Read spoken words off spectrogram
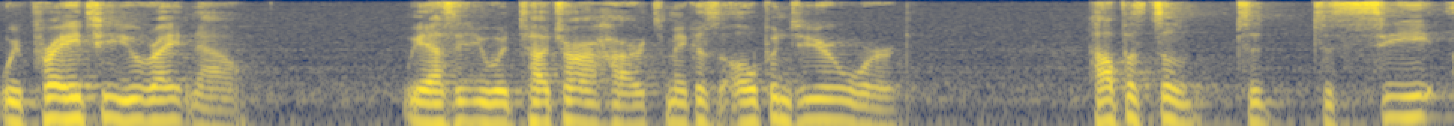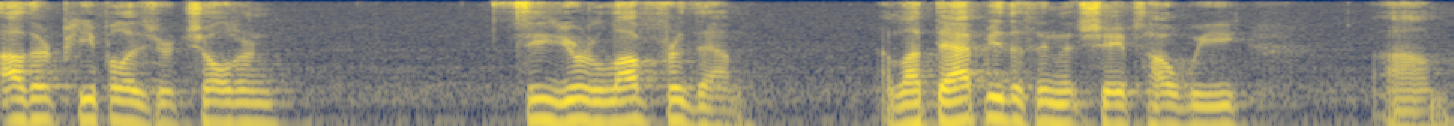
we pray to you right now. We ask that you would touch our hearts, make us open to your word. Help us to, to, to see other people as your children, see your love for them, and let that be the thing that shapes how we, um,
